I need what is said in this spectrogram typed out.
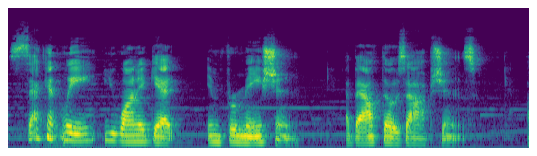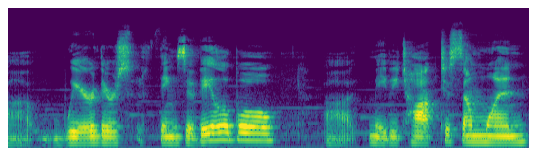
Secondly, you want to get information about those options uh, where there's things available, uh, maybe talk to someone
